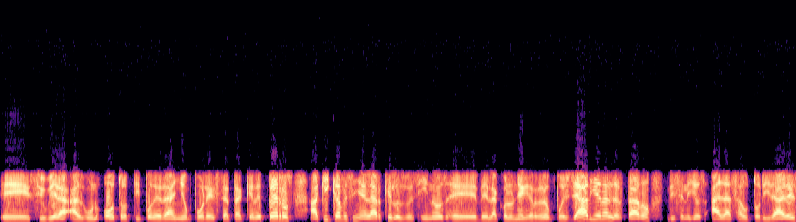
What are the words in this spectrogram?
eh, si hubiera algún otro tipo de daño por este ataque de perros. Aquí cabe señalar que los vecinos eh, de la colonia Guerrero pues ya habían alertado, dicen ellos, a las autoridades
